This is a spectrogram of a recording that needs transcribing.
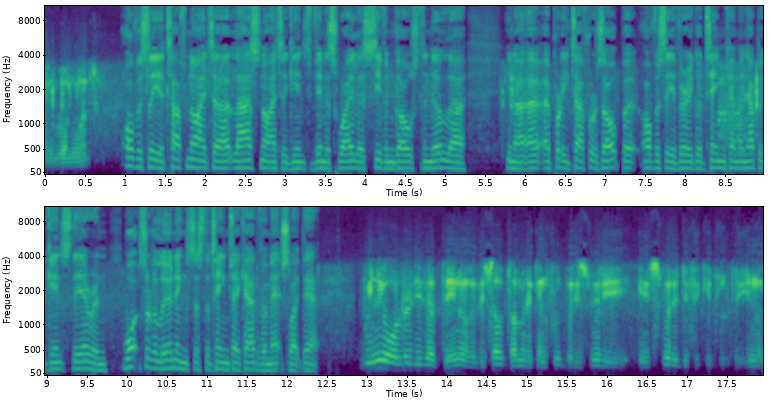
and Vanuatu. Obviously, a tough night uh, last night against Venezuela, seven goals to nil. You know, a, a, pretty tough result, but obviously a very good team coming up against there. And what sort of learnings does the team take out of a match like that? We knew already that you know the South American football is very it's very difficult. You know,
